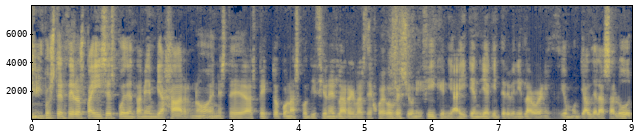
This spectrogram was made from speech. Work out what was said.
pues terceros países pueden también viajar ¿no? en este aspecto con las condiciones, las reglas de juego que se unifiquen y ahí tendría que intervenir la Organización Mundial de la Salud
